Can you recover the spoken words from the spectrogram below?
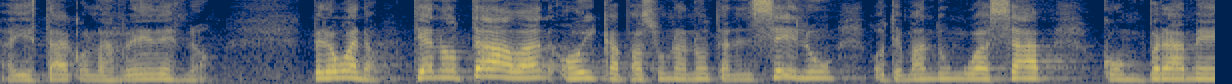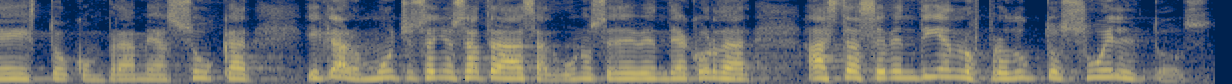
Ahí está con las redes, no. Pero bueno, te anotaban, hoy capaz una nota en el celu o te mando un WhatsApp comprame esto, comprame azúcar. Y claro, muchos años atrás, algunos se deben de acordar, hasta se vendían los productos sueltos.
